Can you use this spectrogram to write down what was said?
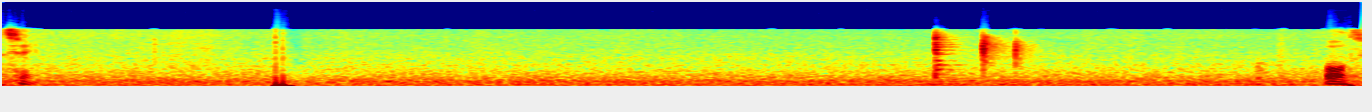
13. Forty.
